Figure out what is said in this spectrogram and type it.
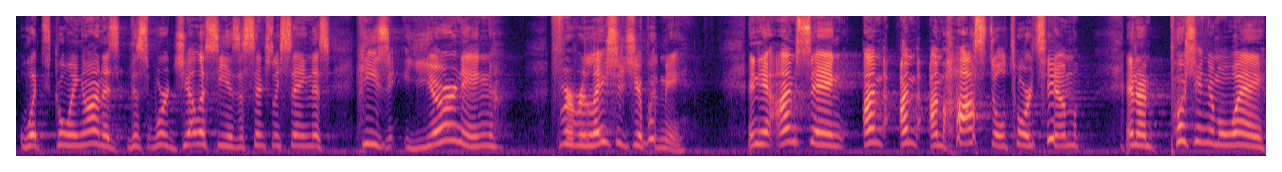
what's going on is this word jealousy is essentially saying this He's yearning for a relationship with me. And yet I'm saying I'm, I'm, I'm hostile towards him and I'm pushing him away,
